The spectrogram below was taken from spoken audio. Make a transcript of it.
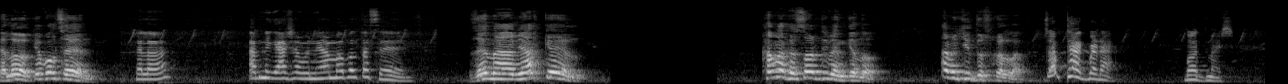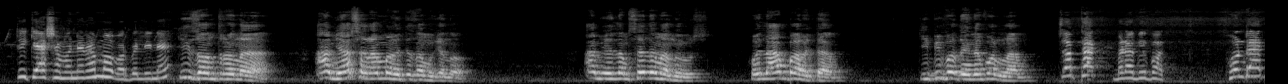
হ্যালো কে বলছেন? হ্যালো আপনি কি আশামণি আম্মা বলতেছেন? যে না আমি আক্কেল। খামাখে চর দিবেন কেন? আমি কি দোষ করলাম? চুপ থাক বেড়া বদমাস তুই কি আশামণির আম্মা আবার বললি না? কি যন্ত্রণা? আমি আসার আম্মা হইতে যাব কেন? আমি হইলাম ছেলে মানুষ হইলে আব্বা হইতাম। কি বিপদে না পড়লাম? চুপ থাক বেড়া বিপদ। ফোন রাখ।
